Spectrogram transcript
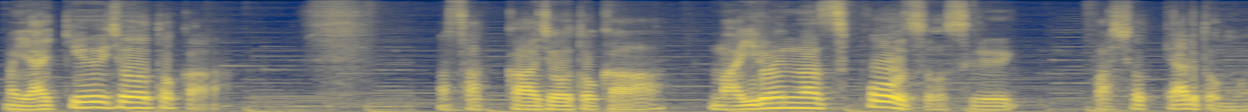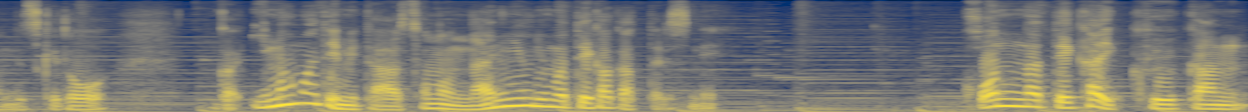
まあ、野球場とか、まあ、サッカー場とか、まあいろんなスポーツをする場所ってあると思うんですけど、なんか今まで見たその何よりもでかかったですね。こんなでかい空間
